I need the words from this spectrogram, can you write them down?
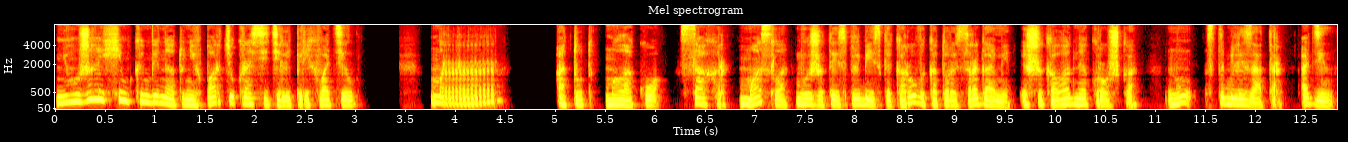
Неужели химкомбинат у них партию красителей перехватил? Мрррр. А тут молоко, сахар, масло, выжатое из плебейской коровы, которая с рогами, и шоколадная крошка. Ну, стабилизатор. Один.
